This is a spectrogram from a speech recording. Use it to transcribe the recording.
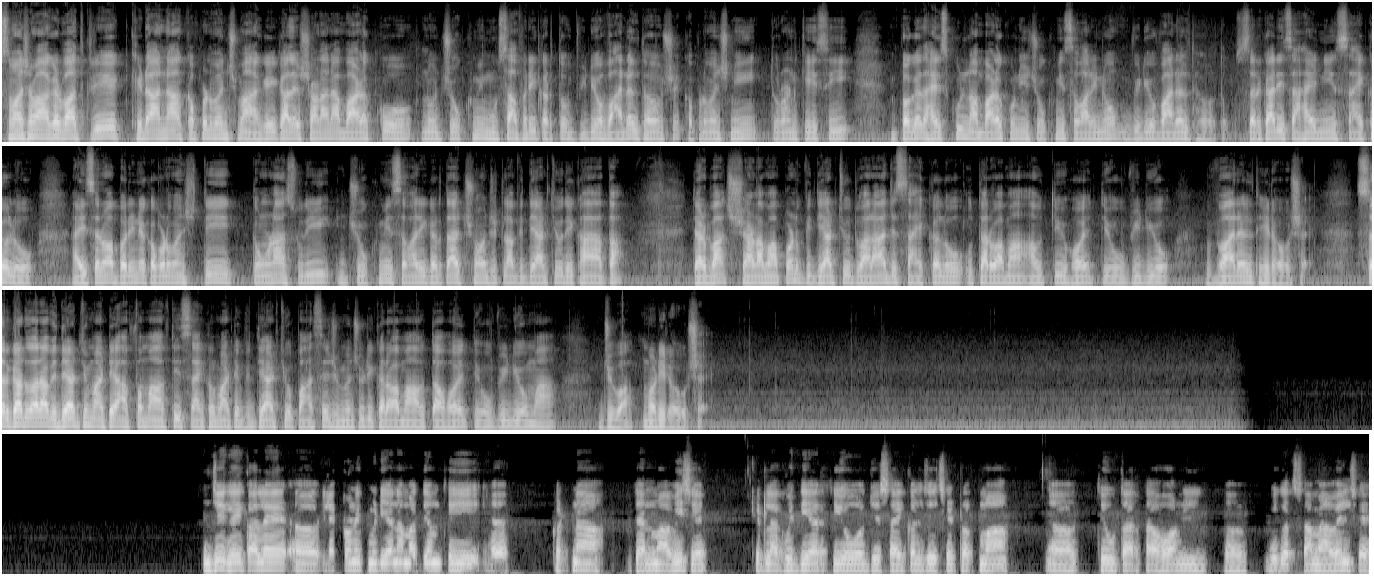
સમાચારમાં આગળ વાત કરીએ. ખેડાના કપડવંજમાં ગઈકાલે શાળાના બાળકોનો જોખમી મુસાફરી કરતો વીડિયો વાયરલ થયો છે. કપડવંજની તોરણ કેસી ભગત હાઈસ્કૂલના બાળકોની જોખમી સવારીનો વીડિયો વાયરલ થયો હતો. સરકારી સહાયની સાયકલો આઈસરમાં ભરીને કપડવંજથી તોરણા સુધી જોખમી સવારી કરતા છ જેટલા વિદ્યાર્થીઓ દેખાયા હતા. ત્યારબાદ શાળામાં પણ વિદ્યાર્થીઓ દ્વારા જ સાયકલો ઉતારવામાં આવતી હોય તેવો વીડિયો વાયરલ થઈ રહ્યો છે. સરકાર દ્વારા વિદ્યાર્થીઓ માટે આપવામાં આવતી સાયકલ માટે વિદ્યાર્થીઓ પાસે જ મંજૂરી કરવામાં આવતા હોય તેવો વિડીયોમાં જોવા મળી રહ્યો છે. જે ગઈકાલે ઇલેક્ટ્રોનિક મીડિયાના માધ્યમથી ઘટના ધ્યાનમાં આવી છે. કેટલાક વિદ્યાર્થીઓ જે સાયકલ જે છે ટ્રકમાં થી ઉતારતા હોવાની વિગત સામે આવેલ છે.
